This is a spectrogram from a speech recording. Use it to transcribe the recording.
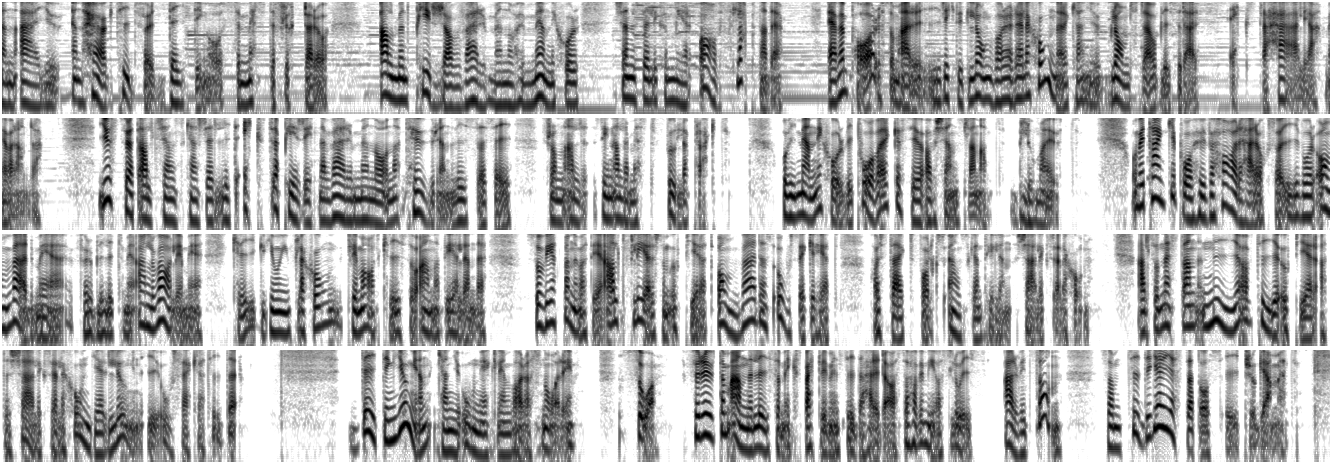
Sommaren är ju en högtid för dating och semesterflörtar och allmänt pirra av värmen och hur människor känner sig liksom mer avslappnade. Även par som är i riktigt långvariga relationer kan ju blomstra och bli sådär extra härliga med varandra. Just för att allt känns kanske lite extra pirrigt när värmen och naturen visar sig från all, sin allra mest fulla prakt. Och vi människor, vi påverkas ju av känslan att blomma ut. Och med tanke på hur vi har det här också i vår omvärld, med, för att bli lite mer allvarlig, med krig och inflation, klimatkris och annat elände, så vet man nu att det är allt fler som uppger att omvärldens osäkerhet har stärkt folks önskan till en kärleksrelation. Alltså nästan nio av tio uppger att en kärleksrelation ger lugn i osäkra tider. Datingdjungeln kan ju onekligen vara snårig. Så, förutom Anneli som expert vid min sida här idag, så har vi med oss Louise Arvidsson, som tidigare gästat oss i programmet.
